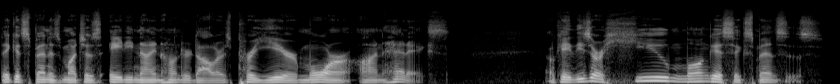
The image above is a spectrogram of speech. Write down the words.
they could spend as much as eighty nine hundred dollars per year more on headaches. Okay, these are humongous expenses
